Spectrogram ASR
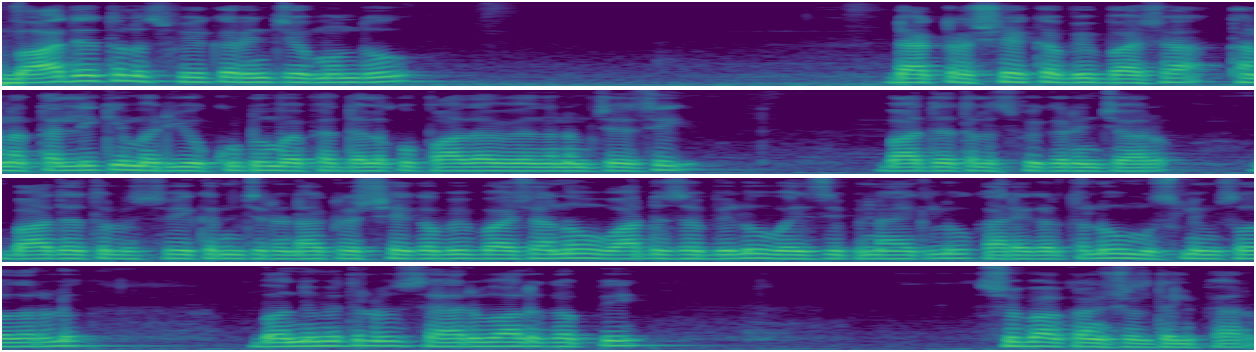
బాధ్యతలు స్వీకరించే ముందు డాక్టర్ షేక్ అబీ బాషా తన తల్లికి మరియు కుటుంబ పెద్దలకు పాదాభివందనం చేసి బాధ్యతలు స్వీకరించారు. బాధ్యతలు స్వీకరించిన డాక్టర్ షేక్ హబీబ్ బాషాను వార్డు సభ్యులు వైసీపీ నాయకులు కార్యకర్తలు ముస్లిం సోదరులు బంధుమిత్రులు శారువాలు కప్పి శుభాకాంక్షలు తెలిపారు.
